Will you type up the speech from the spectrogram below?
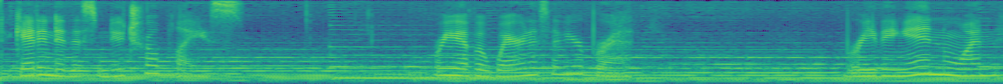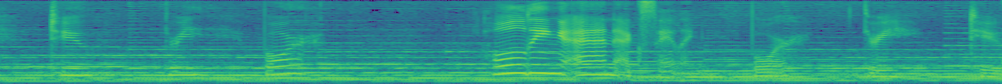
To get into this neutral place where you have awareness of your breath. Breathing in one, two, three, four. Holding and exhaling. Four, three, two,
